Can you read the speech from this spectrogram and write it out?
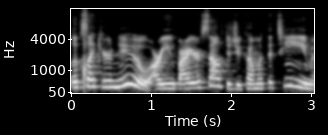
looks like you're new. Are you by yourself? Did you come with a team?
